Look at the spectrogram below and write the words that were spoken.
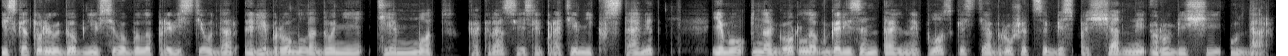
из которой удобнее всего было провести удар ребром ладони chém một, как раз если противник встанет, ему на горло в горизонтальной плоскости обрушится беспощадный рубящий удар.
